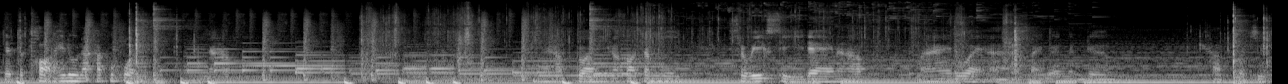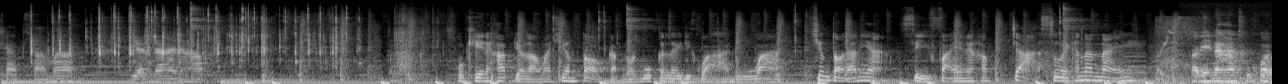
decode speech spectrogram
เดี๋ยวจะถอดให้ดูนะครับทุกคนนะครับนี่นะครับ ตัวนี้ก็เขาจะมีสวิตช์สีแดงนะครับ มาให้ด้วย อ่า ใส่ด้วยเหมือนเดิม ครับ ตัว key cap สามารถเปลี่ยนได้นะครับ โอเคนะครับ เดี๋ยวเรามาเชื่อมต่อกับโน้ตบุ๊กกันเลยดีกว่า ดูว่าเชื่อมต่อแล้วเนี่ยสีไฟนะครับ จะสวยขนาดไหน ตอนนี้นะฮะทุกคน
